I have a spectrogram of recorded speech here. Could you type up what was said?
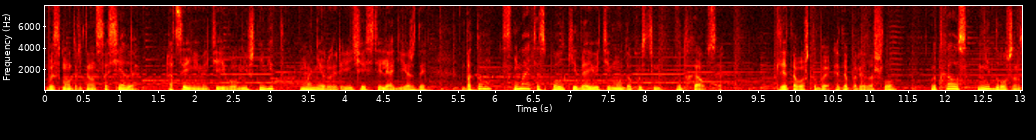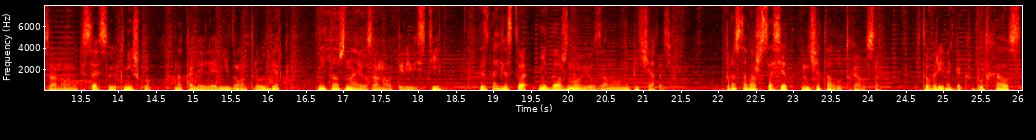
Вы смотрите на соседа, оцениваете его внешний вид, манеру речи, стиль одежды, потом снимаете с полки и даете ему, допустим, Вудхауса. Для того, чтобы это произошло, Вудхаус не должен заново написать свою книжку – Наталья Леонидовна Троуберг не должна ее заново перевести, издательство не должно ее заново напечатать. Просто ваш сосед не читал Вудхауса, в то время как Вудхаус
